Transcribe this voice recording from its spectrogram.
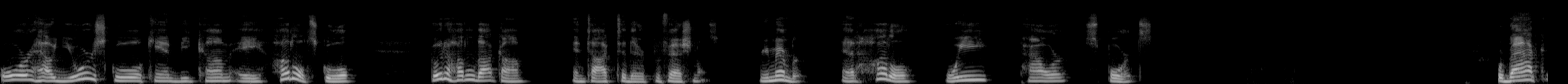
or how your school can become a Hudl school, go to hudl.com and talk to their professionals. Remember, at Hudl, we power sports. We're back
